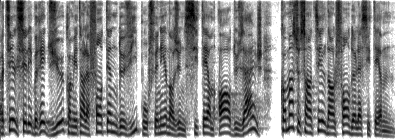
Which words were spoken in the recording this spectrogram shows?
A-t-il célébré Dieu comme étant la fontaine de vie pour finir dans une citerne hors d'usage? Comment se sent-il dans le fond de la citerne?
